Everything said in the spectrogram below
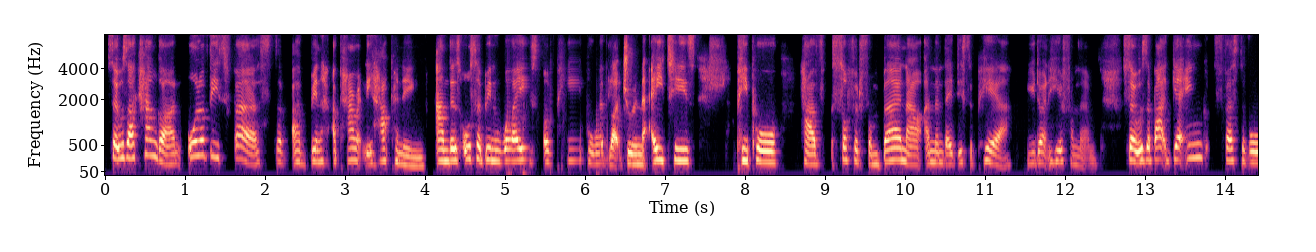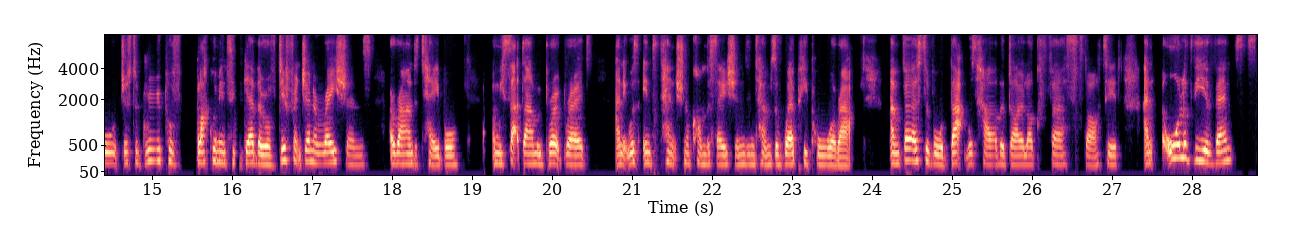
So it was like hang on all of these firsts have, have been apparently happening. And there's also been waves of people like during the 80s people have suffered from burnout and then they disappear you don't hear from them. So it was about getting, first of all, just a group of Black women together of different generations around a table. And we sat down, we broke bread, and it was intentional conversations in terms of where people were at. And first of all, that was how the dialogue first started. And all of the events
